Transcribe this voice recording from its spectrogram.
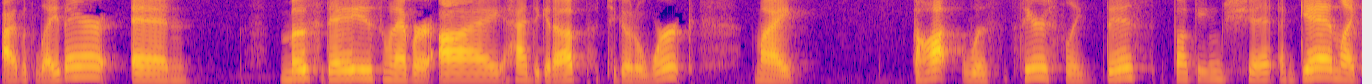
I would lay there and most days whenever I had to get up to go to work, my thought was seriously this fucking shit again. Like,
